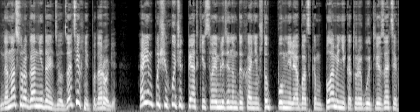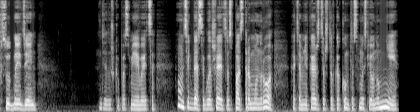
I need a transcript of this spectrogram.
До нас ураган не дойдет, затихнет по дороге. А им пощекочет пятки своим ледяным дыханием, чтоб помнили об адском пламени, которое будет лизать их в судный день». Дедушка посмеивается. Он всегда соглашается с пастором Монро, хотя мне кажется, что в каком-то смысле он умнее.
